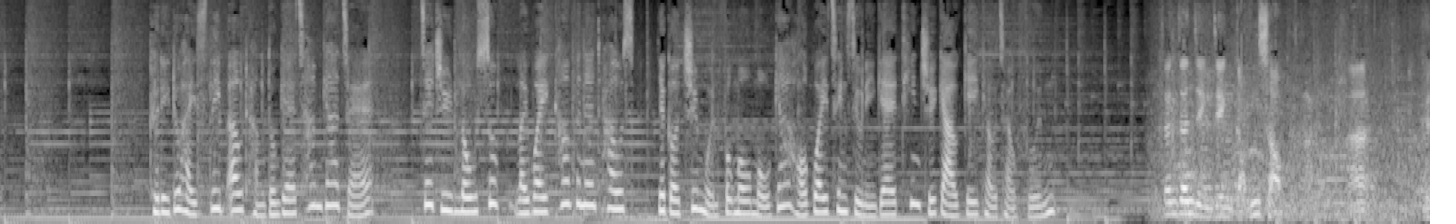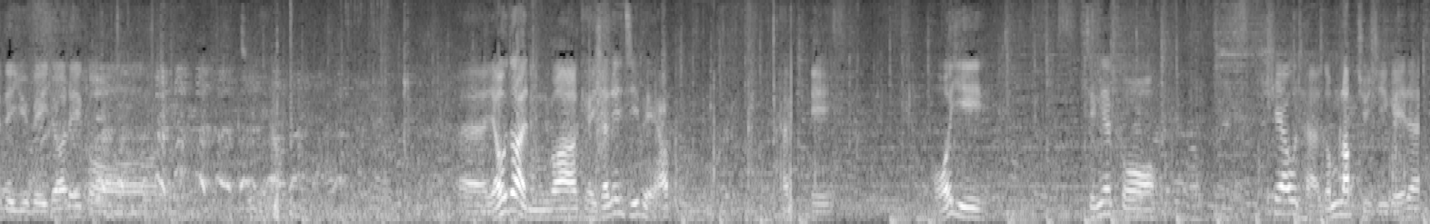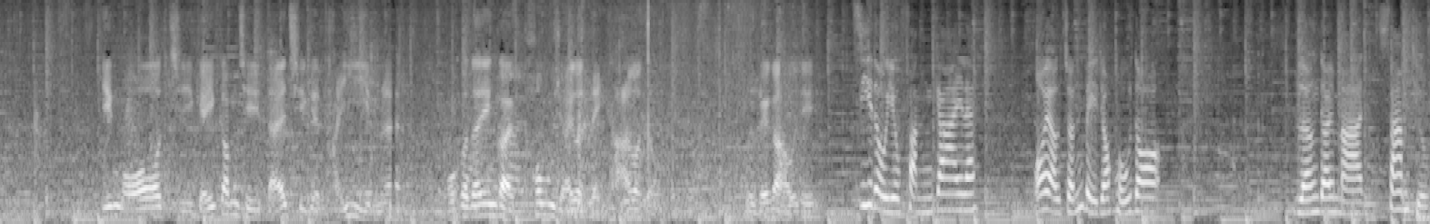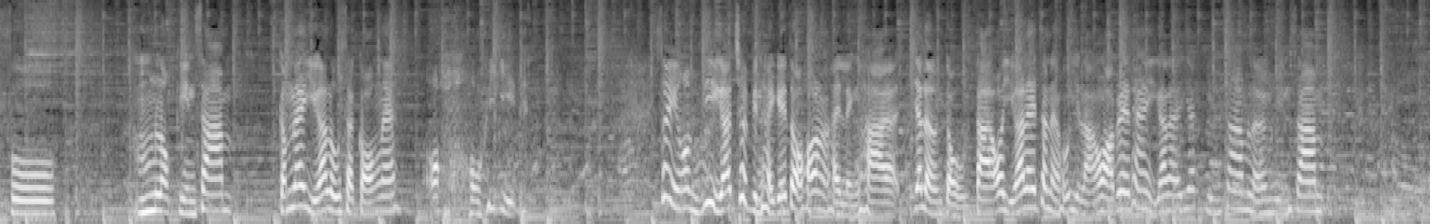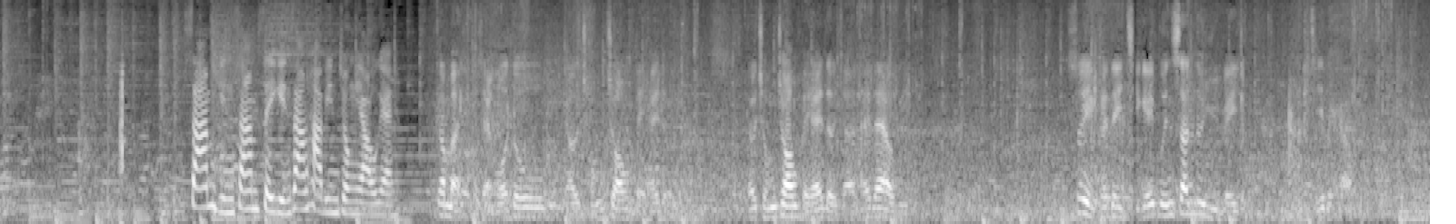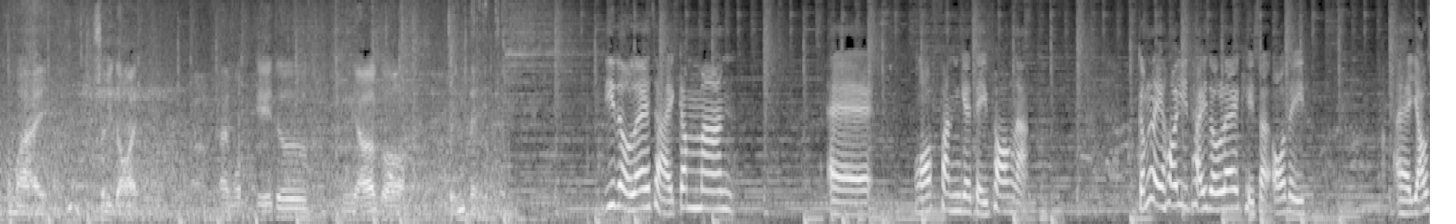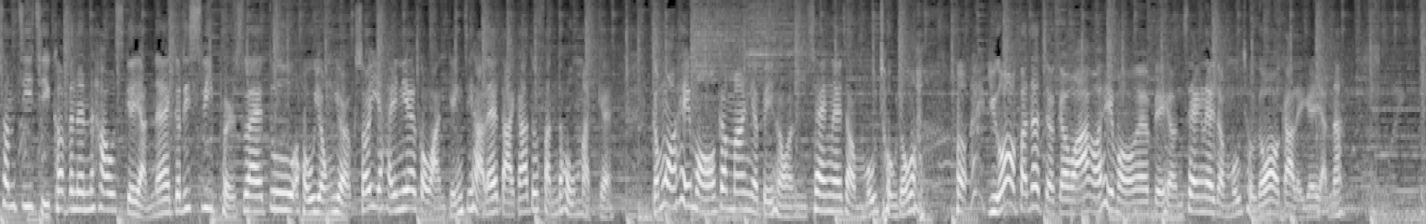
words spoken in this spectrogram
佢哋都係 sleepout 行動嘅參加者，借住露宿嚟為 Confident House 一個專門服務無家可歸青少年嘅天主教機構籌款。真真正正感受啊！佢哋預備咗呢個。誒有好多人話，其實啲紙皮盒係可以整一個 shelter 咁笠住自己咧。以我自己今次第一次嘅體驗咧，我覺得應該係鋪住喺個地下嗰度會比較好啲。知道要瞓街咧，我又準備咗好多兩對襪、三條褲、五六件衫。咁咧，而家老實講咧，我好熱。雖然我唔知而家出邊係幾多，可能係零下一兩度，但係我而家咧真係好熱鬧。我話俾你聽，而家咧一件衫、兩件衫、三件衫、四件衫，下邊仲有嘅。今日其實我都有重裝備喺度，有重裝備喺度就睇睇後邊。雖然佢哋自己本身都預備咗紙皮包同埋睡袋，但係我自己都仲有一個準備。呢度咧就係今晚。誒，我瞓嘅地方啦。咁你可以睇到咧，其實我哋誒有心支持 Covenant House 嘅人咧，嗰啲 Sleepers 咧都好踴躍，所以喺呢一個環境之下咧，大家都瞓得好密嘅。咁我希望我今晚嘅鼻鼾聲咧就唔好吵到我。如果我瞓得着嘅話，我希望我嘅鼻鼾聲咧就唔好吵到我隔離嘅人啦。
